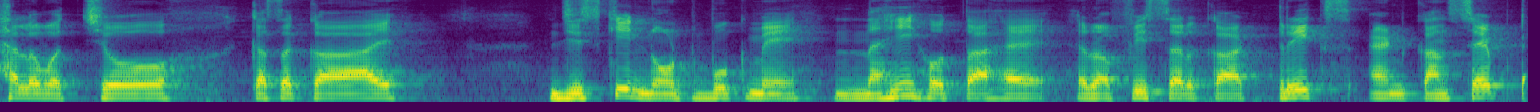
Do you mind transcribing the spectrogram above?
हेलो बच्चों कसकाय जिसकी नोटबुक में नहीं होता है रफ़ी सर का ट्रिक्स एंड कंसेप्ट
